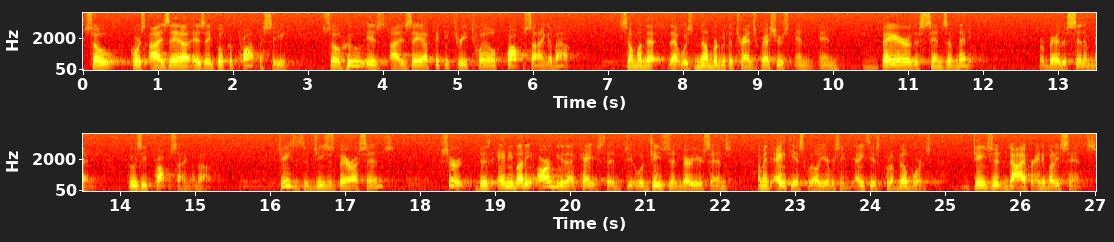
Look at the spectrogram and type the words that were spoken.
So, of course, Isaiah is a book of prophecy. So, who is Isaiah 53 12 prophesying about? Someone that, that was numbered with the transgressors and, and bear the sins of many, or bear the sin of many. Who's he prophesying about? Jesus. Did Jesus bear our sins? Sure. Does anybody argue that case that well, Jesus didn't bear your sins? I mean, atheists will. You ever seen atheists put up billboards? Jesus didn't die for anybody's sins.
